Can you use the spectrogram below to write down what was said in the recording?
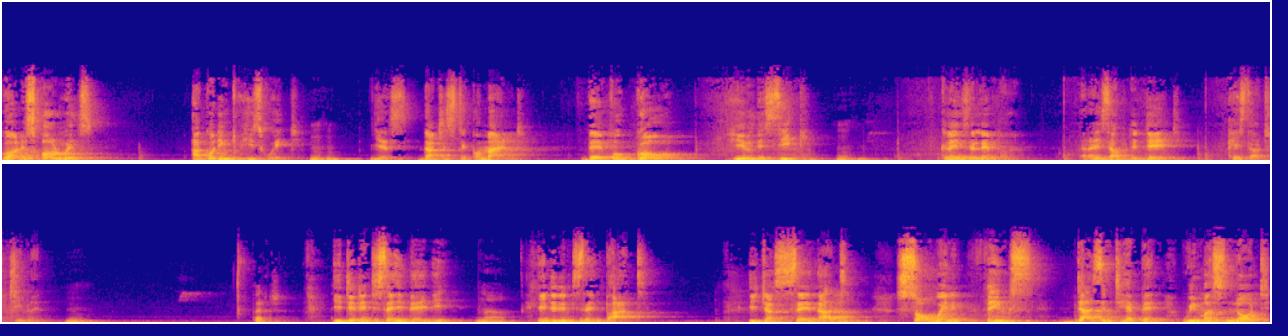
God is always according to His word. Yes, that is the command. Therefore, go, heal the sick, cleanse the leper, raise up the dead, cast out demon. Hmm. But He didn't say baby, no. he didn't say but. He just said that. Yeah. So when things doesn't happen, we must not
